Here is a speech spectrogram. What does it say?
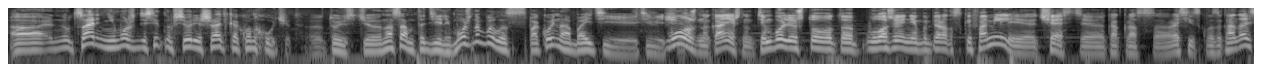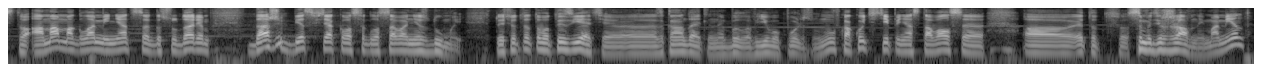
а, ну, царь не может действительно все решать, как он хочет. То есть, на самом-то деле, можно было спокойно обойти эти вещи? Можно, конечно. Тем более, что вот уложение об императорской фамилии, часть как раз российского законодательства, она могла меняться государем даже без всякого согласования с Думой. То есть вот это вот изъятие э, законодательное было в его пользу. Ну, в какой-то степени оставался э, этот самодержавный момент,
